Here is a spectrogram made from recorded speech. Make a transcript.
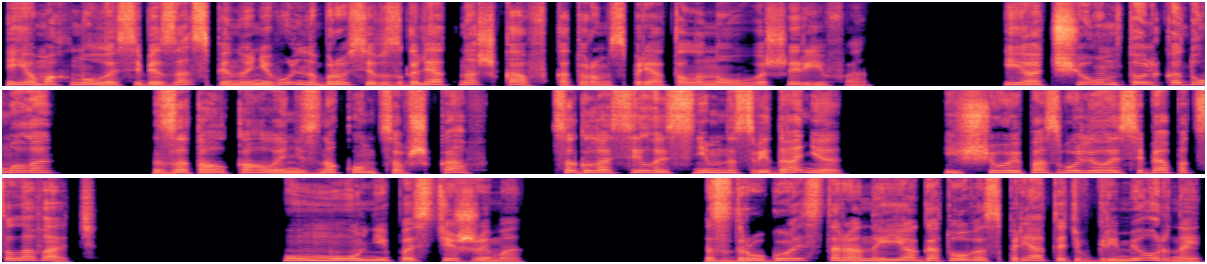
Я махнула себе за спину, невольно бросив взгляд на шкаф, в котором спрятала нового шерифа. И о чем только думала. Затолкала незнакомца в шкаф, согласилась с ним на свидание, еще и позволила себя поцеловать. Уму непостижимо. С другой стороны, я готова спрятать в гримерной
